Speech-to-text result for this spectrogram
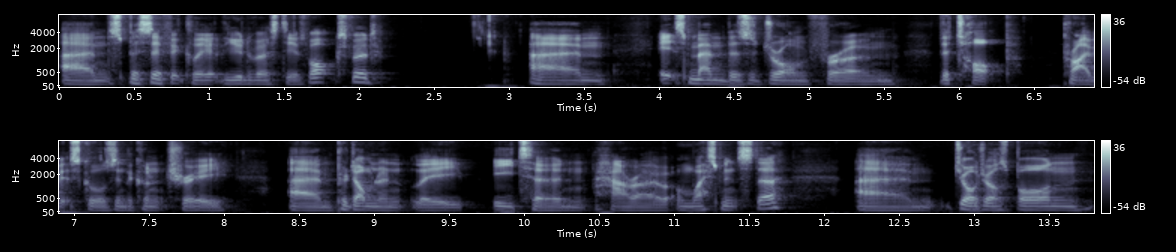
Um, specifically at the University of Oxford, um, its members are drawn from the top private schools in the country, um, predominantly Eton, Harrow, and Westminster. Um, George Osborne,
